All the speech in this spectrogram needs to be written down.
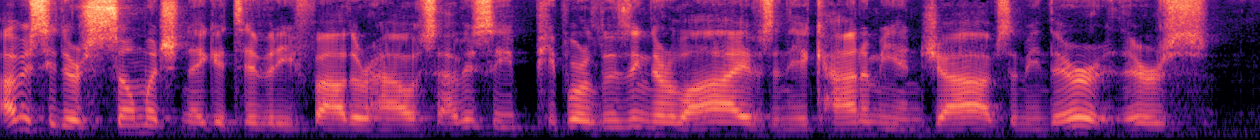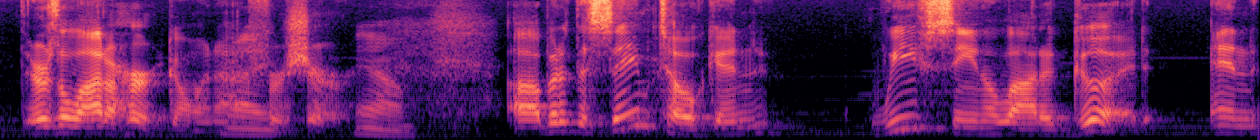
Obviously, there's so much negativity, Father House. Obviously, people are losing their lives and the economy and jobs. I mean, there there's there's a lot of hurt going on Right. for sure. Yeah. Uh, but at the same token, we've seen a lot of good. And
